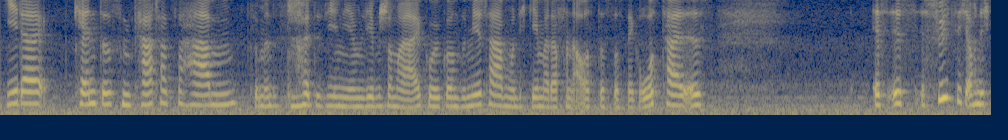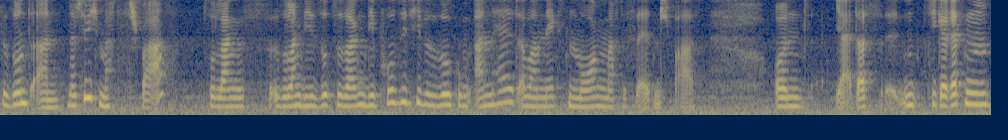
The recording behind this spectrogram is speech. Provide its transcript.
Jeder kennt es, einen Kater zu haben, zumindest Leute, die in ihrem Leben schon mal Alkohol konsumiert haben und ich gehe mal davon aus, dass das der Großteil ist. Es, ist, es fühlt sich auch nicht gesund an. Natürlich macht es Spaß, solange, es, solange die sozusagen die positive Wirkung anhält, aber am nächsten Morgen macht es selten Spaß. Und ja, dass Zigaretten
